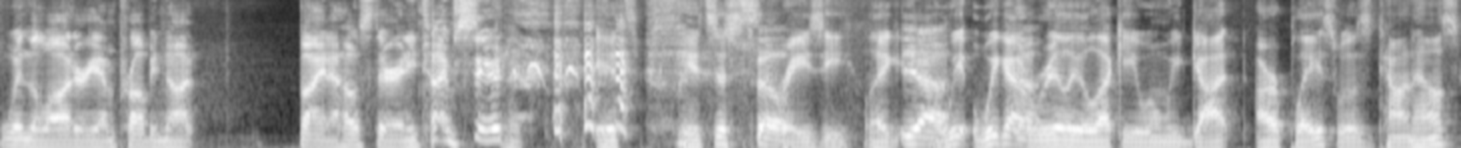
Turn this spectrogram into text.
win the lottery, I'm probably not buying a house there anytime soon. it's it's just So, crazy. Like yeah, we we got yeah. really lucky when we got our place was a townhouse.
